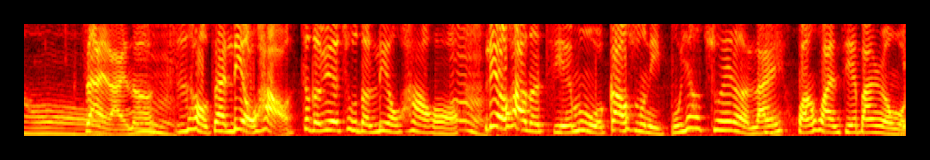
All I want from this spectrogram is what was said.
哦！再来呢，嗯。之后在六号这个月初的六号哦嗯，六号的节目，我告诉你不要追了，来缓缓接班人，我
